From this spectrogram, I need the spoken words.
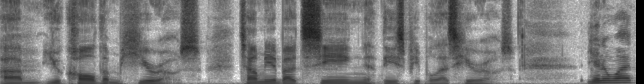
Um, you call them heroes. Tell me about seeing these people as heroes. You know what?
